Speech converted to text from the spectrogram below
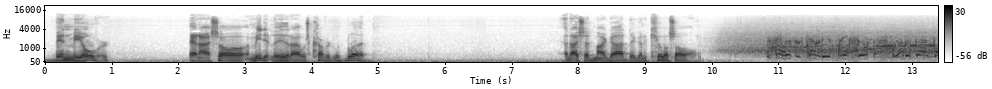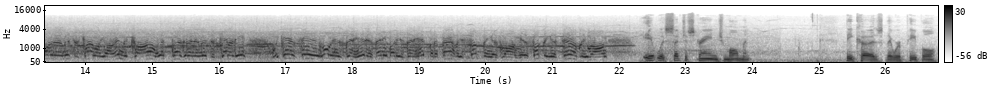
bend me over, and I saw immediately that I was covered with blood. And I said, My God, they're going to kill us all. You see Mrs. Kennedy's pink suit. We understand Governor and Mrs. Connally are in the car with President and Mrs. Kennedy. We can't see who has been hit, if anybody's been hit, but apparently something is wrong here. Something is terribly wrong. It was such a strange moment because there were people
